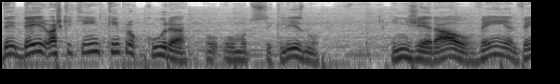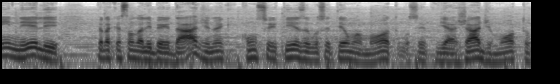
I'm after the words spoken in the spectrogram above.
de, de, eu acho que quem, quem procura o, o, motociclismo, em geral, vem, vem nele pela questão da liberdade, né? Que com certeza você ter uma moto, você viajar de moto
